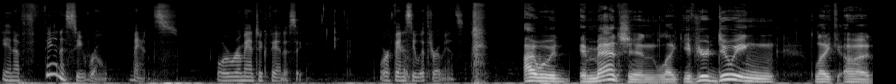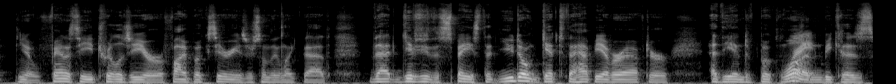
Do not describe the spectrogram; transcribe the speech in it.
in a fantasy romance or romantic fantasy or fantasy with romance? I would imagine, like, if you're doing like a you know fantasy trilogy or a five book series or something like that, that gives you the space that you don't get to the happy ever after at the end of book one Right. because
